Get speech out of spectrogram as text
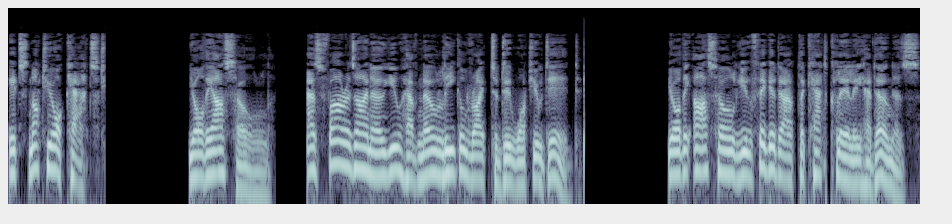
It's not your cat. You're the asshole. As far as I know you have no legal right to do what you did. You're the asshole you figured out the cat clearly had owners.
